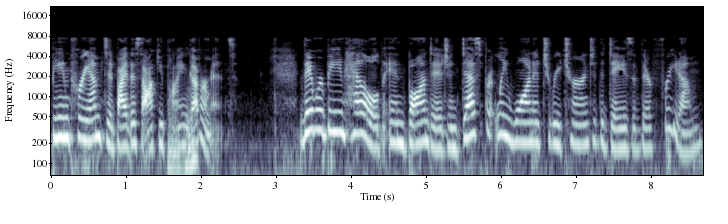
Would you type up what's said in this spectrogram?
being preempted by this occupying mm-hmm. government. They were being held in bondage and desperately wanted to return to the days of their freedom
